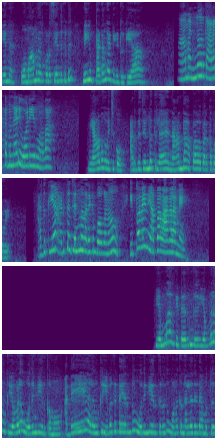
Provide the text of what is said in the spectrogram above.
என்ன உன் மாமனார் கூட சேர்ந்துக்கிட்டு நீயும் படம் காட்டிக்கிட்டு இருக்கியா? மாமா இன்னொரு கரெக்டை முன்னாடி ஓடிடுவோம் வா. ஞாபகம் வச்சுக்கோ அடுத்த ஜென்மத்துல நான் தான் அப்பாவை பறக்க போறேன். அதுக்கு ஏன் அடுத்த ஜென்மம் வரைக்கும் போகணும்? இப்பவே நீ அப்பா வாங்கலாமே. எம்ஆர் கிட்ட இருந்து எவ்வளவுக்கு எவ்வளவு ஒதுங்கி இருக்கமோ அதே அளவுக்கு இவகிட்ட இருந்தும் ஒதுங்கி இருக்கிறது உனக்கு நல்லதுடா முத்து.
